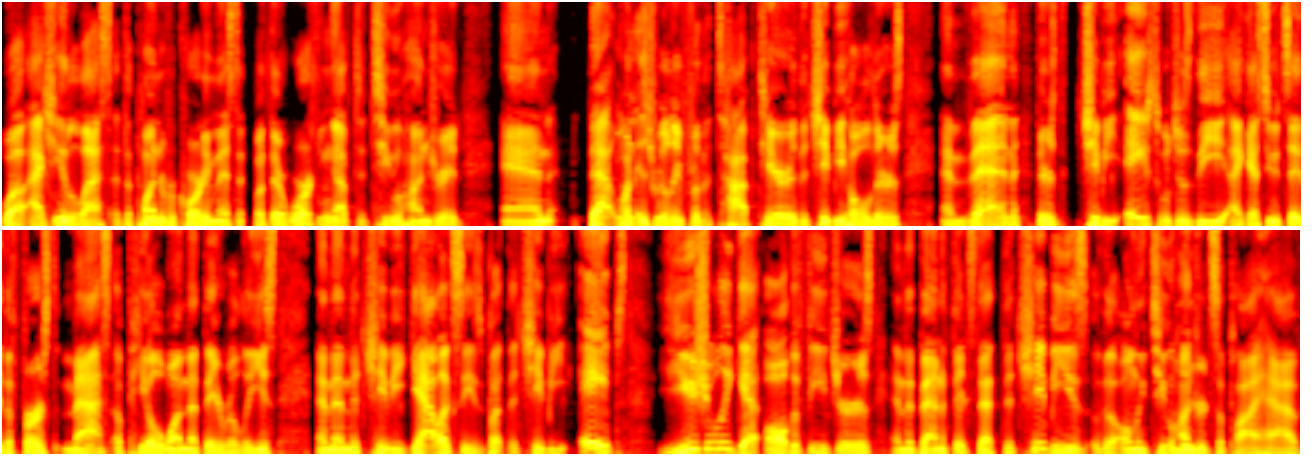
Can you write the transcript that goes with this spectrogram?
Well, actually less at the point of recording this, but they're working up to 200. And that one is really for the top tier, the chibi holders. And then there's Chibi Apes, which is the, I guess you'd say, the first mass appeal one that they released. And then the Chibi Galaxies. But the Chibi Apes usually get all the features and the benefits that the Chibis, the only 200 supply, have.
